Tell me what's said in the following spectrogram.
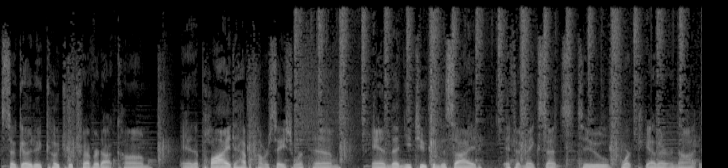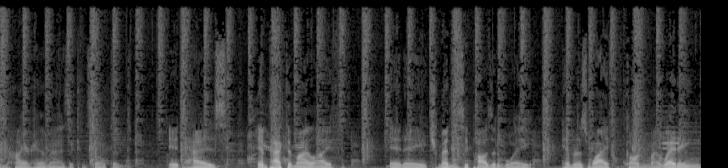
So go to coachwithtrevor.com and apply to have a conversation with him. And then you two can decide if it makes sense to work together or not and hire him as a consultant. It has impacted my life in a tremendously positive way. Him and his wife have gone to my wedding.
